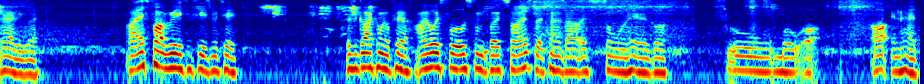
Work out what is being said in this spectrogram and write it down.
There we go. Alright, this part really confused me too. There's a guy coming up here. I always thought it was from both sides, but it turns out there's someone here as well. Slow-mo art. Art in the head.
